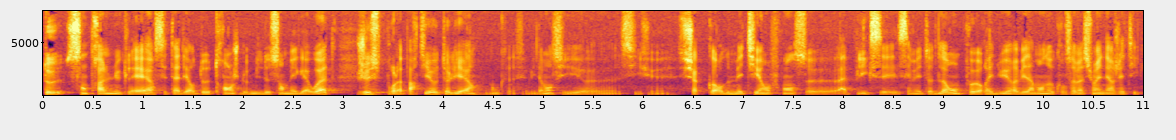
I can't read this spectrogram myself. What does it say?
deux centrales nucléaires, c'est-à-dire deux tranches de 1200 MW, juste pour la partie hôtelière. Donc évidemment, si, euh, si chaque corps de métier en France euh, applique ces, méthodes-là, on peut réduire évidemment nos consommations énergétiques.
